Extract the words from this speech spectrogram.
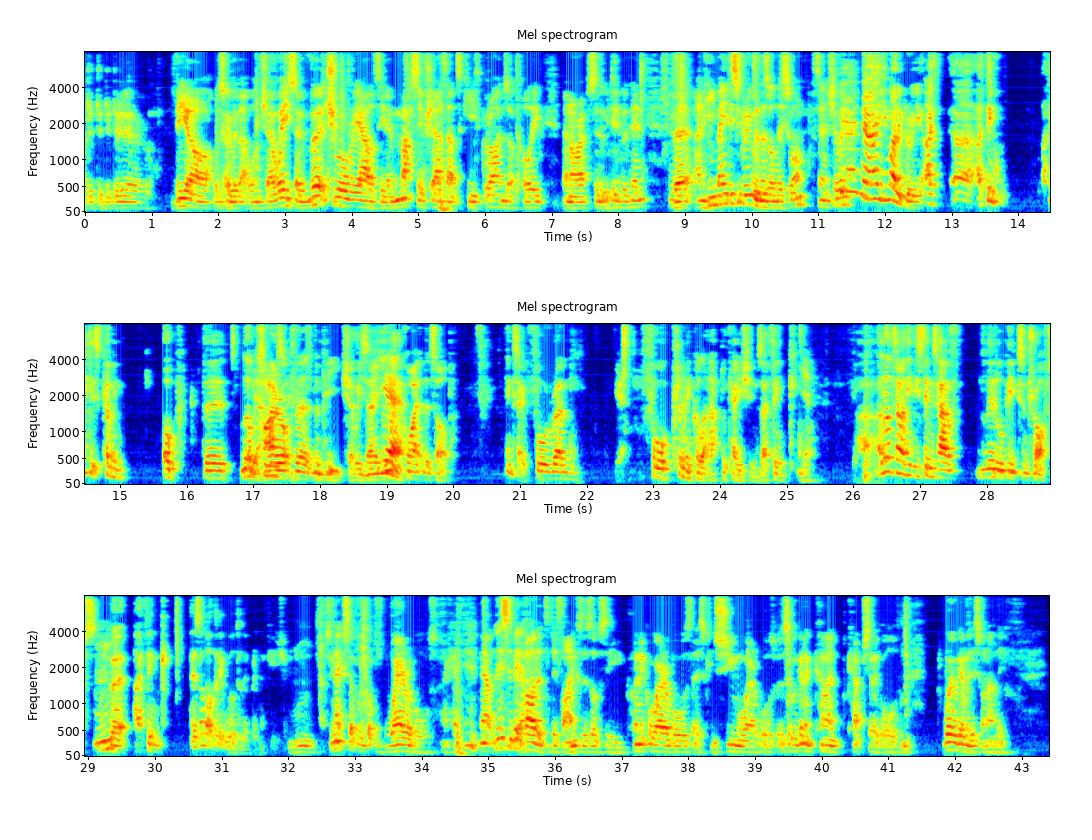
VR. Let's go with that one, shall we? So virtual reality, and a massive shout out to Keith Grimes, our colleague, and our episode that we did with him. But, and he may disagree with us on this one potentially. Yeah, no, you might agree. I uh, I think I think it's coming up the A little bit higher up the, the peak, shall we say? But Yeah. Quite at the top. I think so for um, Yeah. for clinical applications. I think Yeah. uh, a lot of the time I think these things have little peaks and troughs, Mm. but I think there's a lot that it will deliver in the future. So next up, we've got wearables. Okay. Now this is a bit harder to define because there's obviously clinical wearables, there's consumer wearables, but so we're going to kind of encapsulate all of them. Where are we going with this one, Andy?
